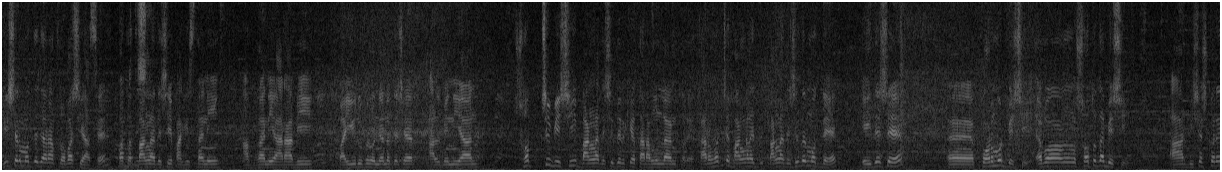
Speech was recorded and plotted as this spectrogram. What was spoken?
গ্রীষ্মের মধ্যে যারা প্রবাসী আছে অর্থাৎ বাংলাদেশি পাকিস্তানি আফগানি আরবি বা ইউরোপের অন্যান্য দেশের আলবেনিয়ান সবচেয়ে বেশি বাংলাদেশিদেরকে তারা মূল্যায়ন করে। কারণ হচ্ছে বাংলা বাংলাদেশিদের মধ্যে এই দেশে কর্মট বেশি এবং সততা বেশি। আর বিশেষ করে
